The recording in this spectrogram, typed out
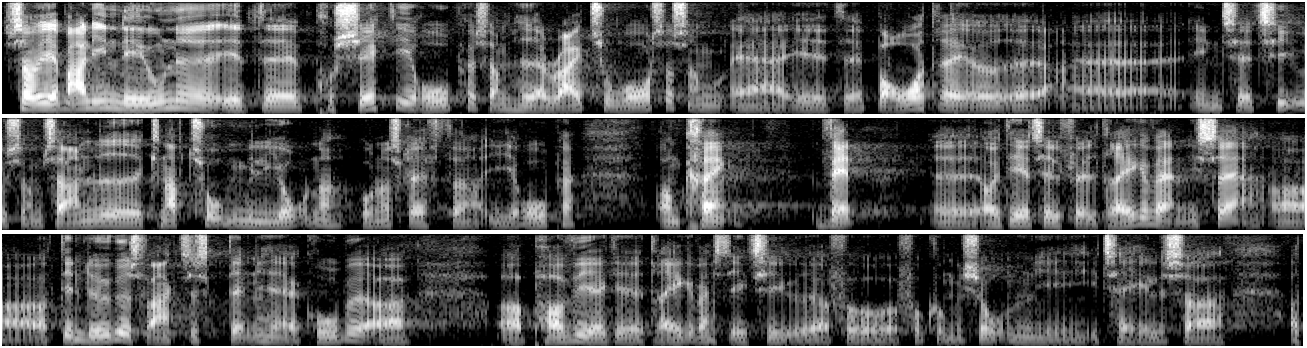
Så vil jeg bare lige nævne et øh, projekt i Europa, som hedder Right to Water, som er et øh, borgerdrevet øh, initiativ, som samlede knap 2 millioner underskrifter i Europa omkring vand, øh, og i det her tilfælde drikkevand især, og det lykkedes faktisk den her gruppe at, at påvirke drikkevandsdirektivet og få, få kommissionen i, i tale. Så og,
